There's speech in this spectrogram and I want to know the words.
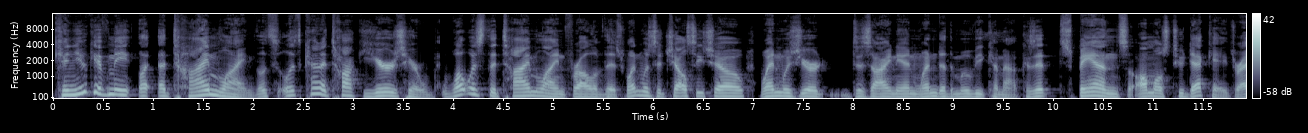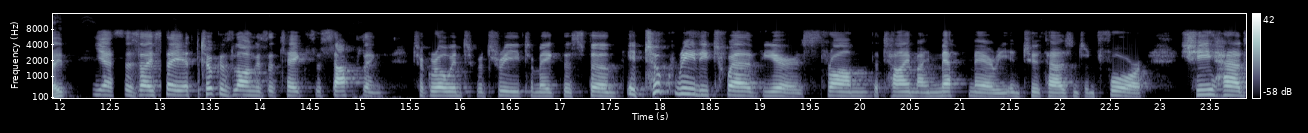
can you give me a timeline? Let's let's kind of talk years here. What was the timeline for all of this? When was the Chelsea show? When was your design in? When did the movie come out? Because it spans almost two decades, right? Yes, as I say, it took as long as it takes a sapling to grow into a tree to make this film. It took really 12 years from the time I met Mary in 2004. She had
